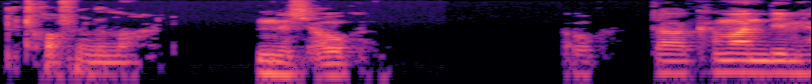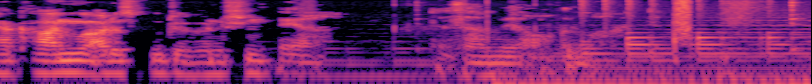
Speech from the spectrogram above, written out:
betroffen gemacht. Mich auch. Auch. Da kann man dem Herr K. nur alles Gute wünschen. Ja, das haben wir auch gemacht.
